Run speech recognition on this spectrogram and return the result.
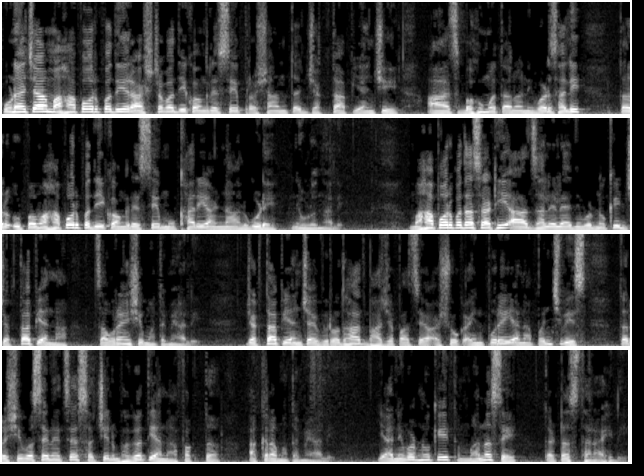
पुण्याच्या महापौरपदी राष्ट्रवादी काँग्रेसचे प्रशांत जगताप यांची आज बहुमतानं निवड झाली तर उपमहापौरपदी काँग्रेसचे मुखारी अण्णा अलगुडे निवडून आले. महापौरपदासाठी आज झालेल्या निवडणुकीत जगताप यांना चौऱ्याऐंशी मतं मिळाली. जगताप यांच्या विरोधात भाजपाचे अशोक ऐनपुरे यांना पंचवीस तर शिवसेनेचे सचिन भगत यांना फक्त अकरा मतं मिळाली. या निवडणुकीत मनसे तटस्थ राहिली.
